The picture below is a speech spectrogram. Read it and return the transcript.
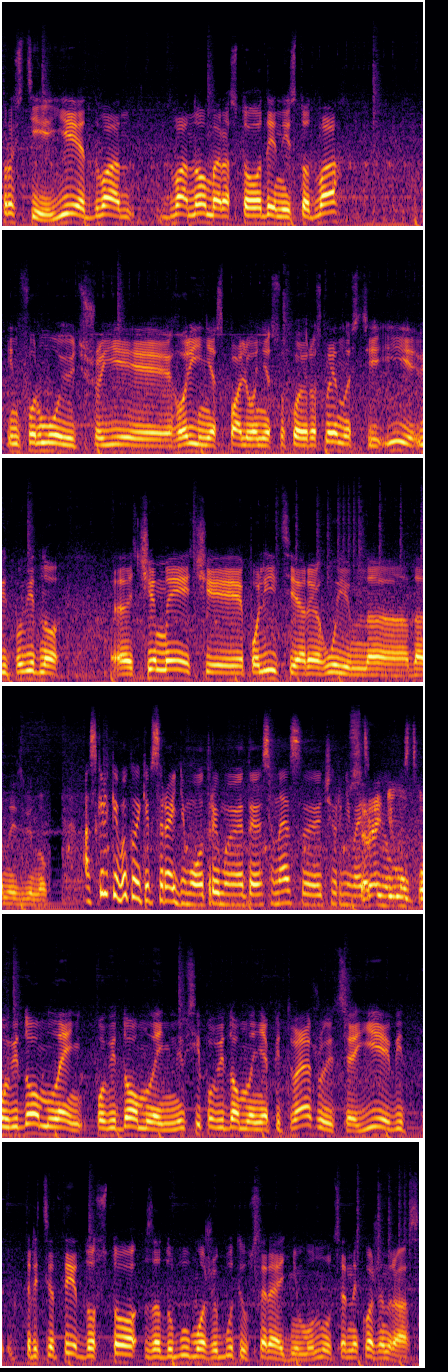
прості. Є два, два номера 101 і 102. Інформують, що є горіння спалювання сухої рослинності, і відповідно, е, чи ми, чи поліція реагуємо на даний дзвінок. А скільки викликів в середньому отримує ДСНС В Чернівецької середньому області? повідомлень, повідомлень, не всі повідомлення підтверджуються. Є від 30 до 100 за добу може бути в середньому. Ну це не кожен раз.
